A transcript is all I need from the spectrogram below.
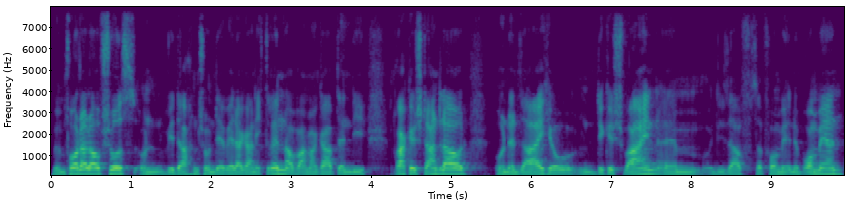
mit einem Vorderlaufschuss und wir dachten schon, der wäre da gar nicht drin. Auf einmal gab dann die Bracke Standlaut und dann sah ich, oh, ein dickes Schwein, ähm, die sah, sah vor mir in eine Brombeeren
